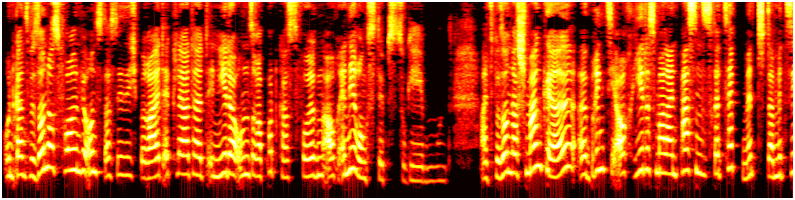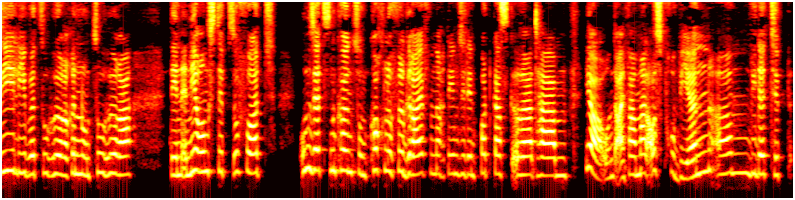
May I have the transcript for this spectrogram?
Und ganz besonders freuen wir uns, dass sie sich bereit erklärt hat, in jeder unserer Podcast-Folgen auch Ernährungstipps zu geben. Und als besonders Schmankerl äh, bringt sie auch jedes Mal ein passendes Rezept mit, damit Sie, liebe Zuhörerinnen und Zuhörer, den Ernährungstipp sofort umsetzen können, zum Kochlöffel greifen, nachdem Sie den Podcast gehört haben. Ja, und einfach mal ausprobieren, ähm, wie der Tipp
